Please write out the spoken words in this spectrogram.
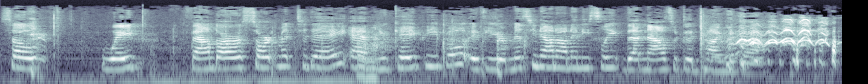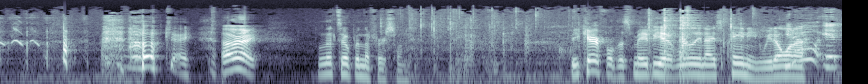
So, Wade found our assortment today, and Uh-huh. UK people, if you're missing out on any sleep, then now's a good time to go. okay, all right. Let's open the first one. Be careful. This may be a really nice painting. We don't want to... You know, it,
